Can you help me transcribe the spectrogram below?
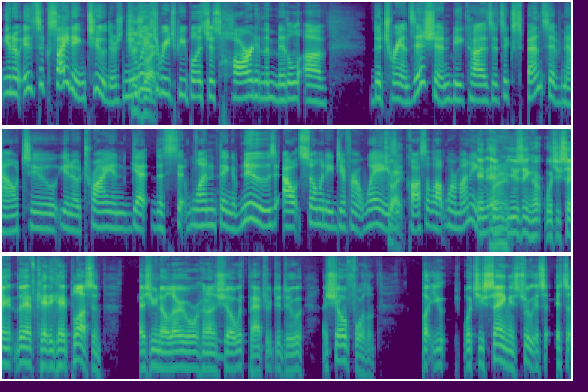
you know, it's exciting too. There's new She's ways right. to reach people. It's just hard in the middle of the transition because it's expensive now to, you know, try and get the s- one thing of news out so many different ways. right. It costs a lot more money. And, and Right. using her, what she's saying, they have KDK Plus, and as you know, Larry, we're working on Mm-hmm. a show with Patrick to do a show for them. But you, what she's saying is true. It's a, it's a,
